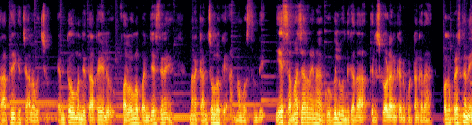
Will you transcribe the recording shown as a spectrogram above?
తాతయ్యకి చాలా వచ్చు. ఎంతోమంది తాతయ్యలు పొలంలో పనిచేస్తేనే మన కంచంలోకి అన్నం వస్తుంది. ఏ సమాచారం అయినా గూగుల్ ఉంది కదా తెలుసుకోవడానికి అనుకుంటాం కదా? ఒక ప్రశ్నని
